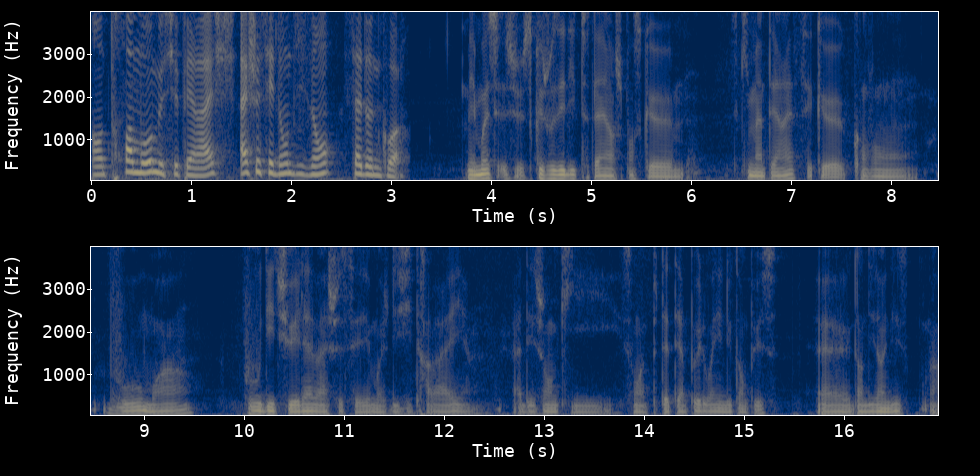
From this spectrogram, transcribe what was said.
en trois mots, monsieur Perrache, HEC dans 10 ans, ça donne quoi? Mais moi, ce ce que je vous ai dit tout à l'heure, je pense que ce qui m'intéresse, c'est que quand vous, vous, moi, vous vous dites je suis élève à HEC, moi je dis j'y travaille, à des gens qui sont peut-être un peu éloignés du campus, euh, dans 10 ans ils disent Ah,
